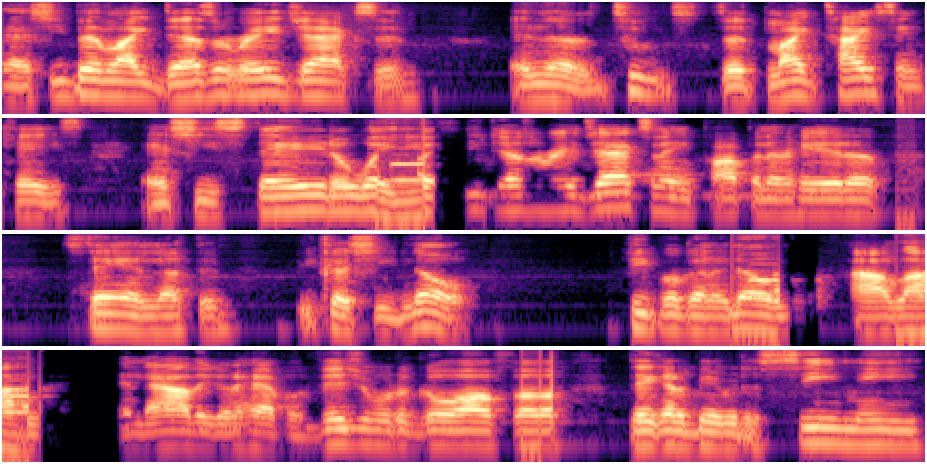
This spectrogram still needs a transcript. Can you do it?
has she been like Desiree Jackson in the two the Mike Tyson case, and she stayed away. You see Desiree Jackson ain't popping her head up, saying nothing because she know people are gonna know I lie, and now they're gonna have a visual to go off of. They're gonna be able to see me.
